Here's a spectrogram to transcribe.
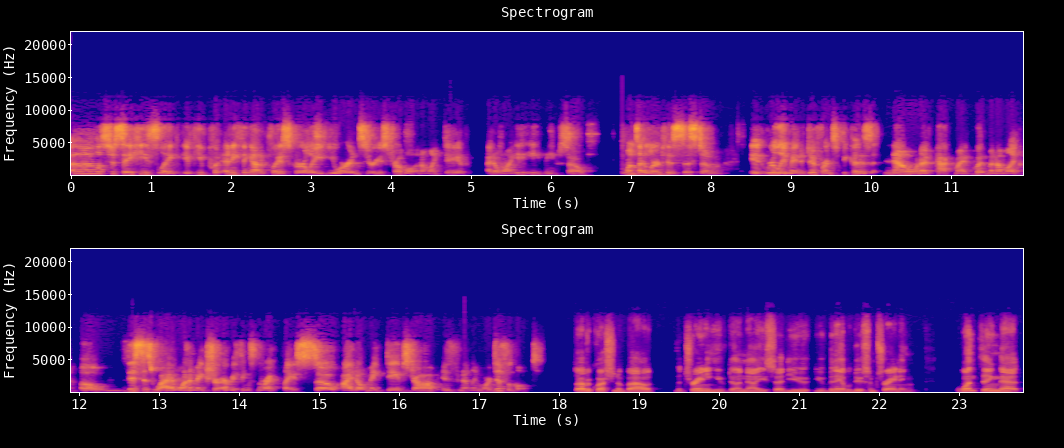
uh, let's just say he's like if you put anything out of place girly you are in serious trouble. And i'm like dave i don't want you to eat me. So once i learned his system it really made a difference because now when i've packed my equipment i'm like oh this is why i want to make sure everything's in the right place so i don't make dave's job infinitely more difficult. So i have a question about the training you've done. Now you said you you've been able to do some training one thing that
